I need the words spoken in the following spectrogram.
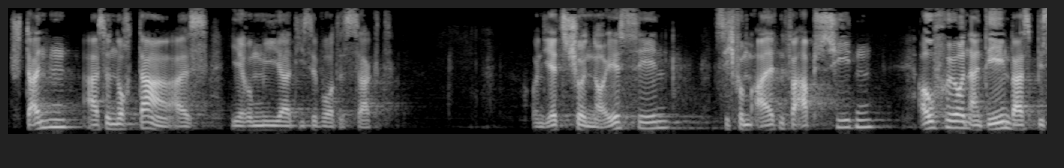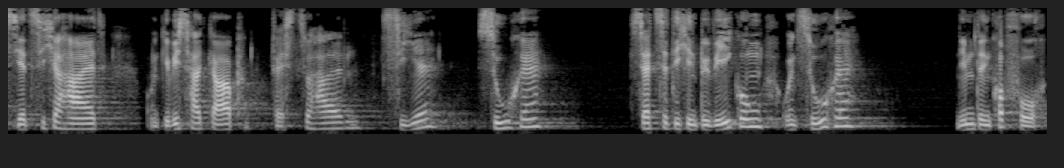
standen also noch da, als Jeremia diese Worte sagt und jetzt schon Neues sehen, sich vom Alten verabschieden, aufhören an dem, was bis jetzt Sicherheit und Gewissheit gab, festzuhalten. Siehe, suche, setze dich in Bewegung und suche, nimm den Kopf hoch,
